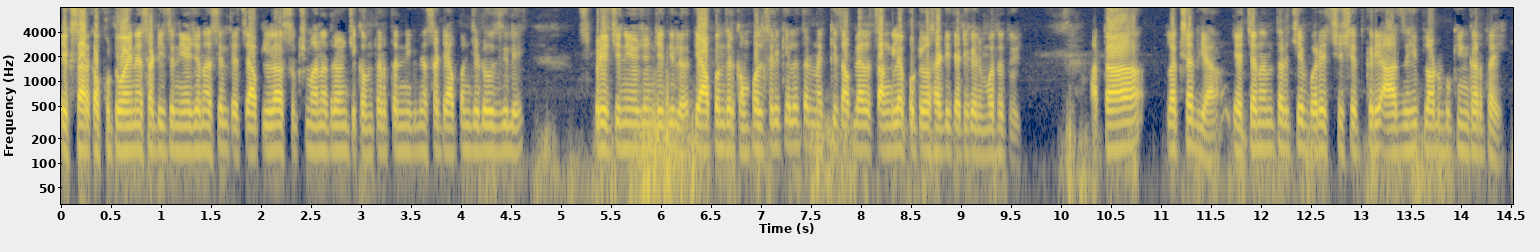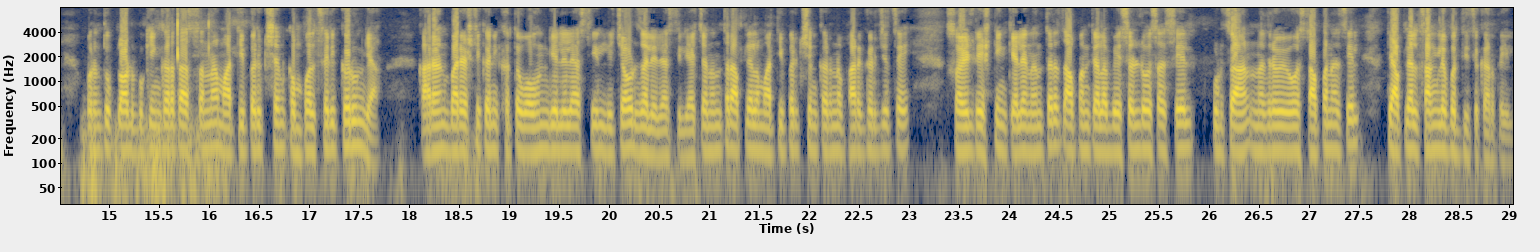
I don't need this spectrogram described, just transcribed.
एकसारखा फुटवायण्यासाठीचं नियोजन असेल त्याचे आपल्याला सूक्ष्म अन्नद्रव्यांची कमतरता निघण्यासाठी आपण जे डोस दिले स्प्रेचे नियोजन जे दिलं ते आपण जर कंपल्सरी केलं तर नक्कीच आपल्याला चांगल्या फुटव्यासाठी त्या ठिकाणी मदत होईल. आता लक्षात घ्या. याच्यानंतरचे बरेचसे शेतकरी आजही प्लॉट बुकिंग करताय परंतु प्लॉट बुकिंग करत असताना माती परीक्षण कंपल्सरी करून घ्या. कारण बऱ्याच ठिकाणी खतं वाहून गेलेले असतील लिचआउट झालेले असतील. याच्यानंतर आपल्याला माती परीक्षण करणं फार गरजेचं आहे. सॉईल टेस्टिंग केल्यानंतरच आपण त्याला बेसल डोस असेल पुढचा अन्नद्रव्य व्यवस्थापन असेल ते आपल्याला चांगल्या पद्धतीचं करता येईल.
